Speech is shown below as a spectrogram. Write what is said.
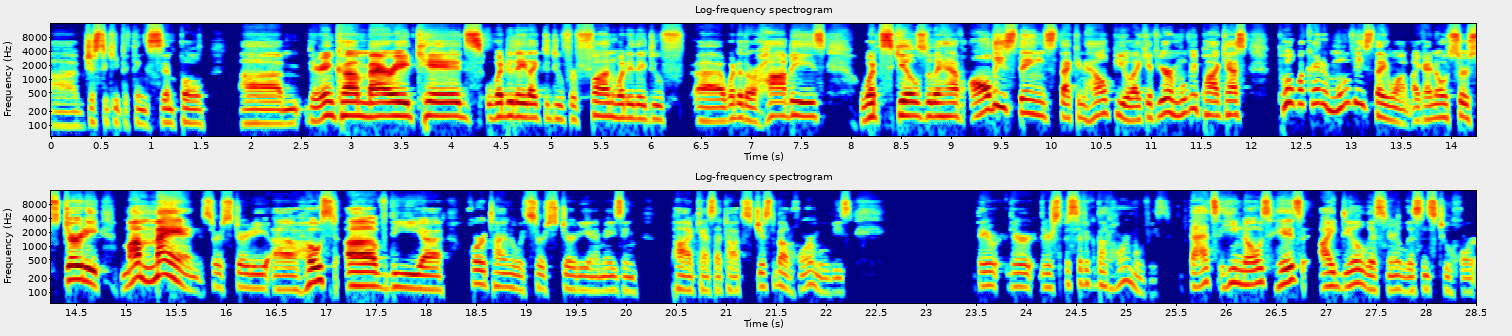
uh, just to keep things simple. Um, their income, married, kids, what do they like to do for fun? What do they do? F- uh, what are their hobbies? What skills do they have? All these things that can help you. Like if you're a movie podcast, put what kind of movies they want. Like I know Sir Sturdy, my man, Sir Sturdy, uh, host of the uh, Horror Time with Sir Sturdy, an amazing podcast that talks just about horror movies they're they're they're specific about horror movies. That's he knows his ideal listener listens to horror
